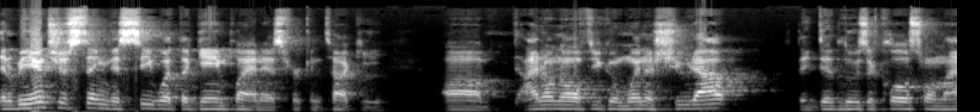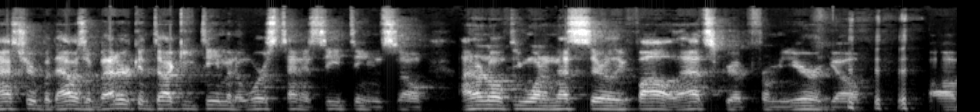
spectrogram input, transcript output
it'll be interesting to see what the game plan is for Kentucky. Uh, I don't know if you can win a shootout. They did lose a close one last year, but that was a better Kentucky team and a worse Tennessee team. So I don't know if you want to necessarily follow that script from a year ago. uh,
